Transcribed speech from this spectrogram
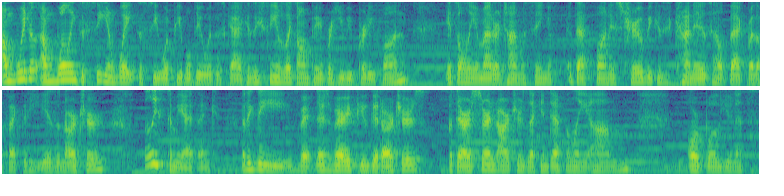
I'm I'm willing to see and wait to see what people do with this guy because he seems like on paper he'd be pretty fun. It's only a matter of time of seeing if that fun is true because he kind of is held back by the fact that he is an archer, at least to me. I think. I think the there's very few good archers, but there are certain archers that can definitely um, or bow units.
